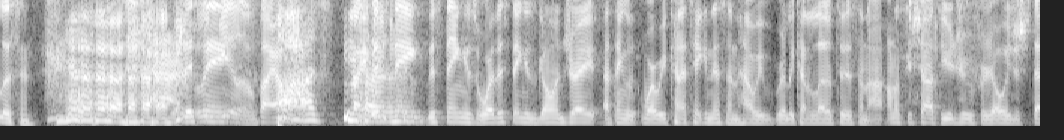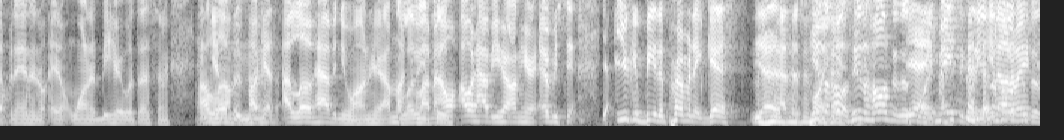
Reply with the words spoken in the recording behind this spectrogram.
Listen, this thing, like, Pause. like this thing, this thing is where this thing is going, Dre. I think where we kind of taking this and how we really kind of led up to this. And I honestly shout out to you, Drew, for always just stepping in and, and wanting to be here with us and, and I getting love on this it, man. podcast. I love having you on here. I'm not love gonna lie, man. I, I would have you here on here every single. You could be the permanent guest Yeah, at this point, He's a host. He's a host at this Yeah, point. basically, you know what I mean?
